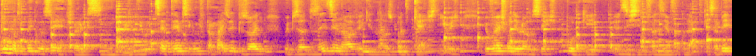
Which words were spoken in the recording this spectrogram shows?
turma, tudo bem com você? Espero que sim. Hoje é dia 8 de setembro, seguimos para mais um episódio, o episódio 219 aqui do nosso podcast. E hoje eu vou responder para vocês por que eu desisti de fazer a faculdade. Quer saber?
